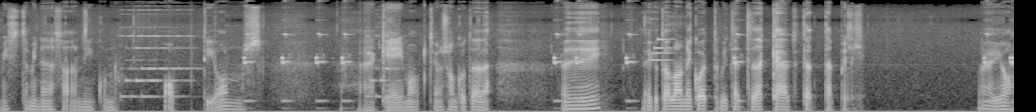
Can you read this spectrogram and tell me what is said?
Mistä minä saan niin kun options? Game options, onko täällä? Ei. Eikö täällä on niinku, että miten tätä käytetään tätä peliä? Ei oo.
